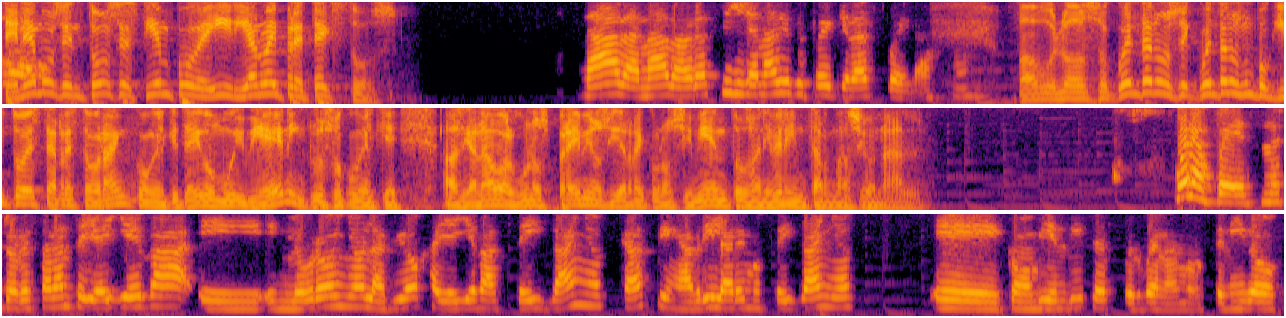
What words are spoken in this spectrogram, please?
tenemos entonces tiempo de ir, ya no hay pretextos. Nada, nada, ahora sí ya nadie se puede quedar fuera. Fabuloso. Cuéntanos, cuéntanos un poquito de este restaurante con el que te ha ido muy bien, incluso con el que has ganado algunos premios y reconocimientos a nivel internacional. Bueno, pues nuestro restaurante ya lleva eh, en Logroño, La Rioja, ya lleva seis años casi, en abril haremos seis años. Eh, como bien dices, pues bueno, hemos tenido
